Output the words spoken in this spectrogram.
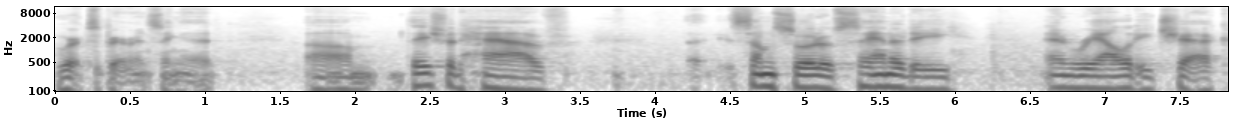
who are experiencing it. Um, They should have uh, some sort of sanity and reality check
